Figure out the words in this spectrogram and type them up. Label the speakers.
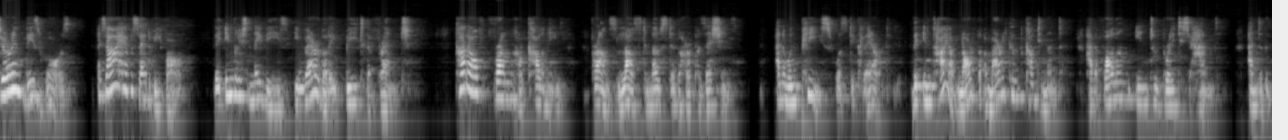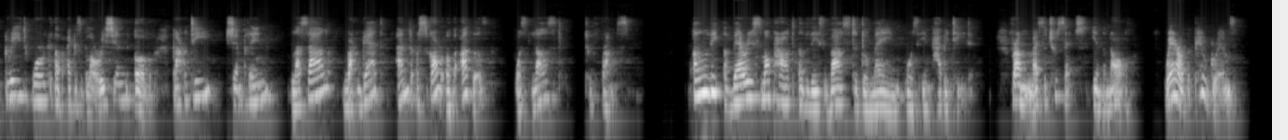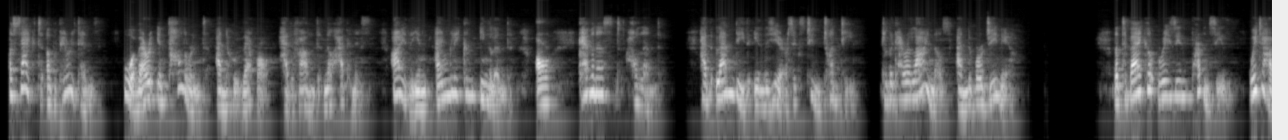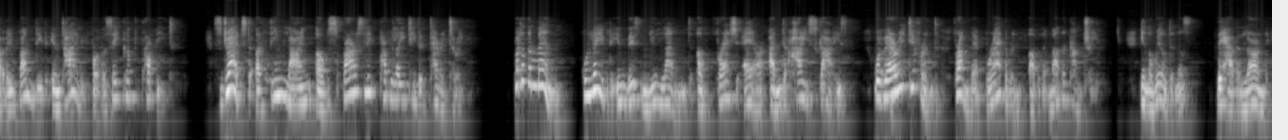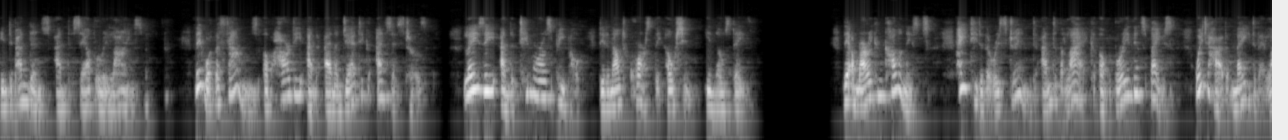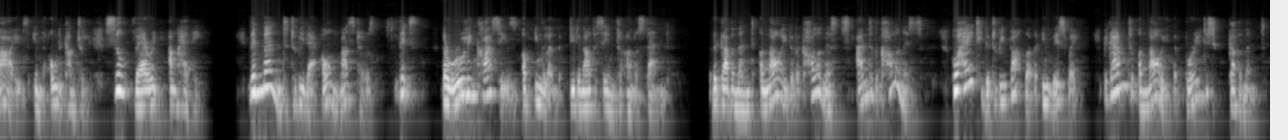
Speaker 1: During these wars, as I have said before, the English navies invariably beat the French. Cut off from her colonies, France lost most of her possessions, and when peace was declared, the entire North American continent had fallen into British hands, and the great work of exploration of Cartier, Champlain, La Salle, Marquette, and a score of others was lost to France. Only a very small part of this vast domain was inhabited. From Massachusetts in the north, where the Pilgrims, a sect of Puritans, who were very intolerant and who therefore had found no happiness either in Anglican England or Calvinist Holland, had landed in the year 1620 to the Carolinas and Virginia. The tobacco raising provinces, which had been founded entirely for the sake of profit, stretched a thin line of sparsely populated territory. But the men who lived in this new land of fresh air and high skies were very different from their brethren of the mother country. In the wilderness, they had learned independence and self reliance. They were the sons of hardy and energetic ancestors. Lazy and timorous people did not cross the ocean in those days. The American colonists hated the restraint and the lack of breathing space which had made their lives in the old country so very unhappy. They meant to be their own masters. This the ruling classes of England did not seem to understand. The government annoyed the colonists, and the colonists, who hated to be bothered in this way, began to annoy the British government.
